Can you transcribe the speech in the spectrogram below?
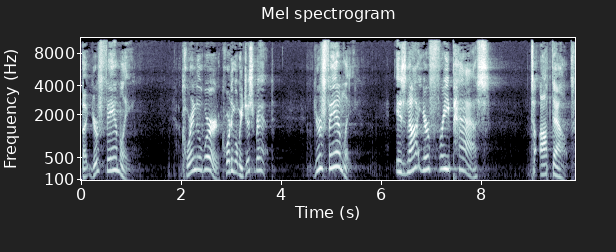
But your family, according to the word, according to what we just read, your family is not your free pass to opt out.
